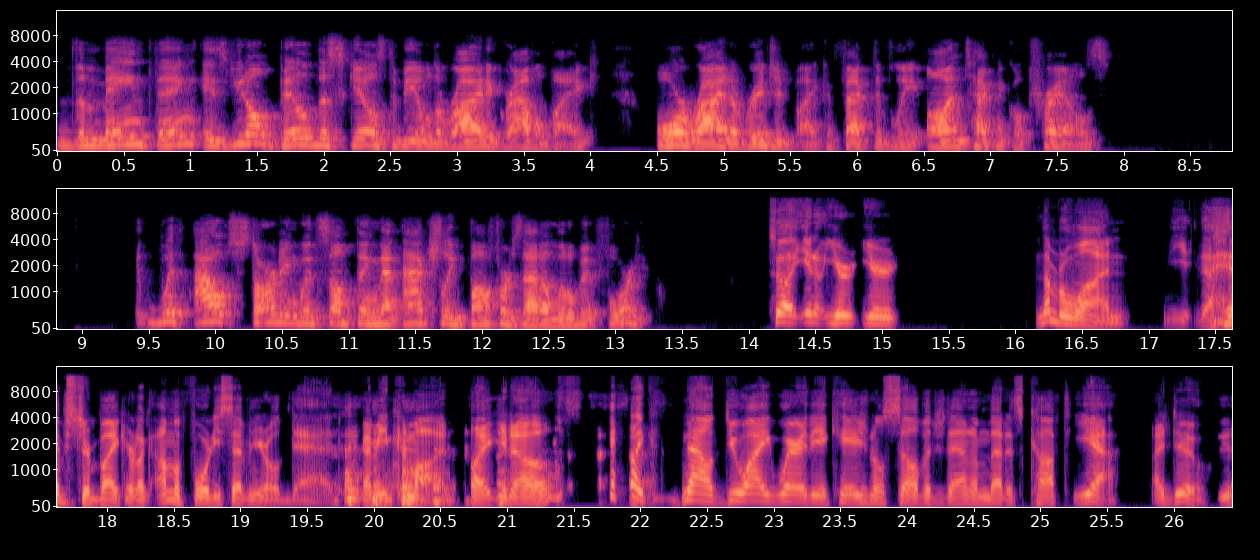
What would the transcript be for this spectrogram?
the main thing is you don't build the skills to be able to ride a gravel bike or ride a rigid bike effectively on technical trails without starting with something that actually buffers that a little bit for you. So, you know, you're you're number one, a hipster biker like i'm a 47 year old dad. I mean come on. Like you know? Like now do i wear the occasional selvage denim that is cuffed? Yeah i do. Yeah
